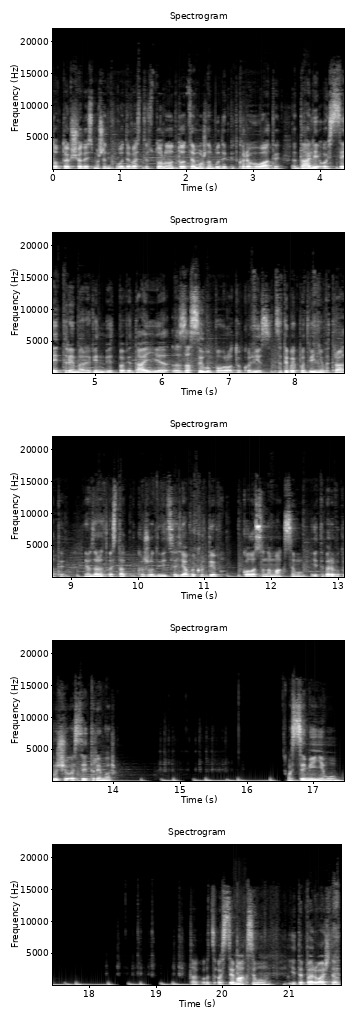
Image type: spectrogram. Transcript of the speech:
Тобто, якщо десь машинка буде вести в сторону, то це можна буде підкоригувати. Далі, ось цей тример він відповідає за силу повороту коліс. Це типу як подвійні витрати. Я вам зараз ось так покажу. Дивіться, я викрутив колесо на максимум і тепер викручую ось цей тример. Ось це мінімум. Так, ось, ось це максимум. І тепер бачите,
